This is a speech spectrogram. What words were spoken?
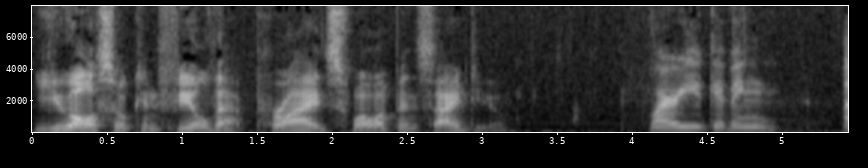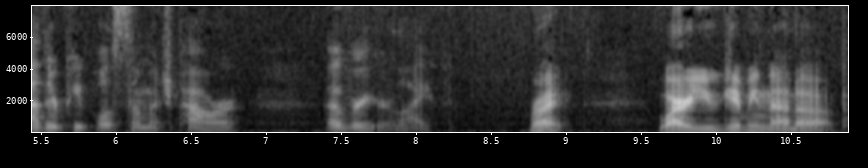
you also can feel that pride swell up inside you. Why are you giving other people so much power over your life? Right. Why are you giving that up?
